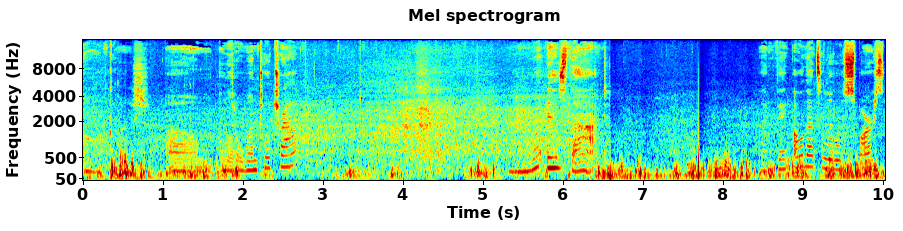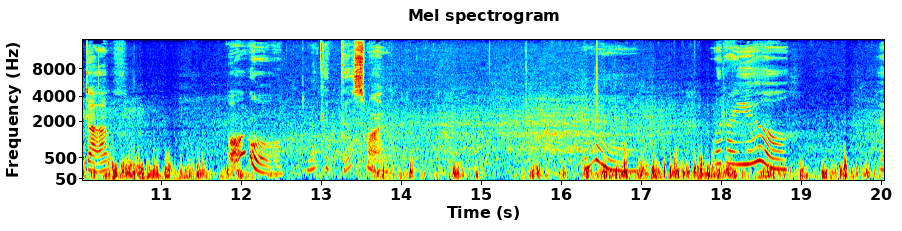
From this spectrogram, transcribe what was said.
Oh gosh. Um, a little wentletrap. What is that? I think, oh, that's a little sparse dove. Oh, look at this one. Hmm. What are you? I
